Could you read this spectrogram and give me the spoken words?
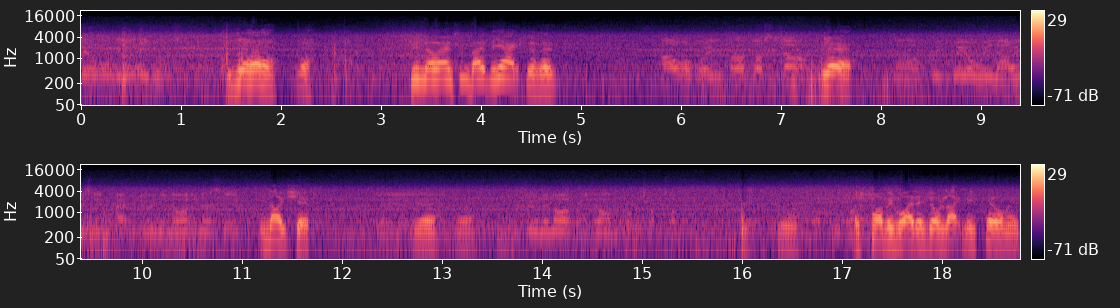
film all the illegals. Yeah, yeah. Do you know anything about the accident? Oh, what, where the lost his arm? Yeah. No, we, we, all we know is it happened during the night and that's it. The night shift? Yeah, yeah. yeah. yeah, yeah. During the night when his arm got chopped off. That's probably why they don't like me filming.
